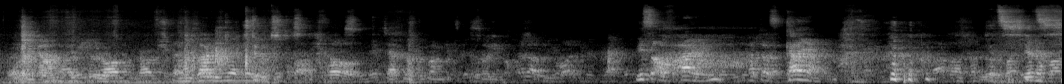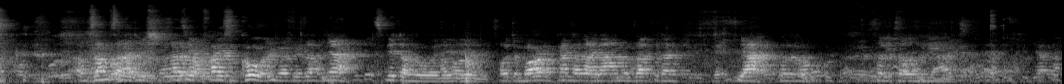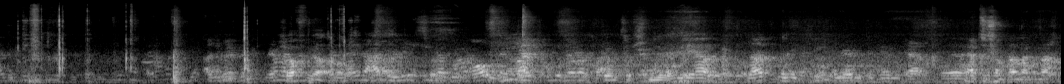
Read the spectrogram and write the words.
Dann sage ich mir, bis auf einen hat das keiner. Jetzt, jetzt, am Samstag hatte ich, saß ich auf heißen Kohlen, weil wir sagten, ja, es wird dann wohl. Heute Morgen kam dann einer an und sagte dann, ja, äh, soll ich zu Hause liegen. Schaffen wir aber. Ganz so schwierig. Er hat sich schon ein paar Mal gemacht.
